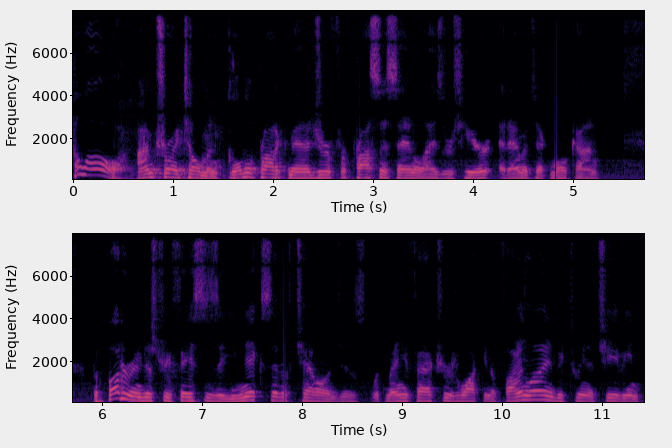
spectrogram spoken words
Hello, I'm Troy Tillman, Global Product Manager for Process Analyzers here at AMETEK MOCON. The butter industry faces a unique set of challenges with manufacturers walking a fine line between achieving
